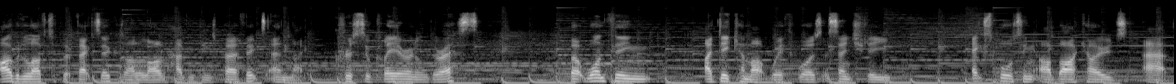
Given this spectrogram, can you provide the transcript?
I would love to put vector because I love having things perfect and like crystal clear and all the rest. But one thing I did come up with was essentially exporting our barcodes at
